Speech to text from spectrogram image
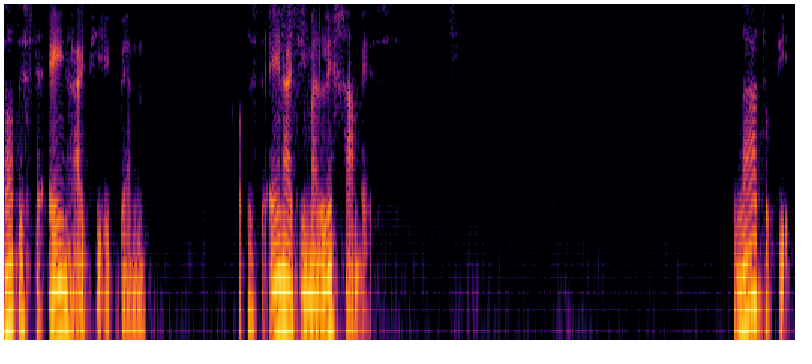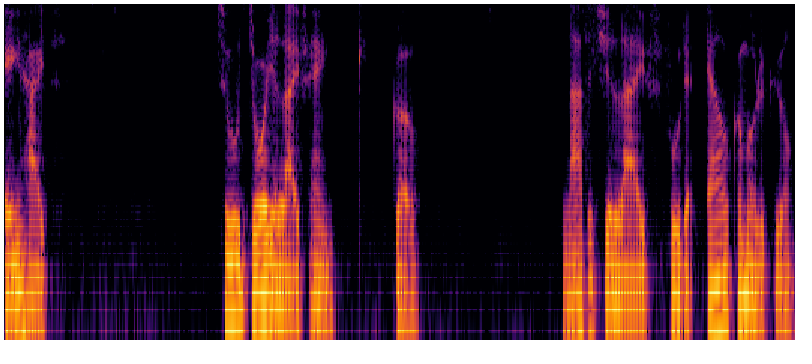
Wat is de eenheid die ik ben? Wat is de eenheid die mijn lichaam is? Laat ook die eenheid toe door je lijf heen. Go. Laat het je lijf voeden, elke molecuul.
